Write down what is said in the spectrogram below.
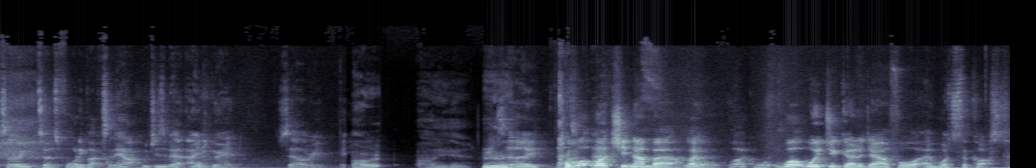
So so it's forty bucks an hour, which is about eighty grand salary. Oh, oh yeah. So So what, what's your number? Like, like what? what would you go to jail for, and what's the cost?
